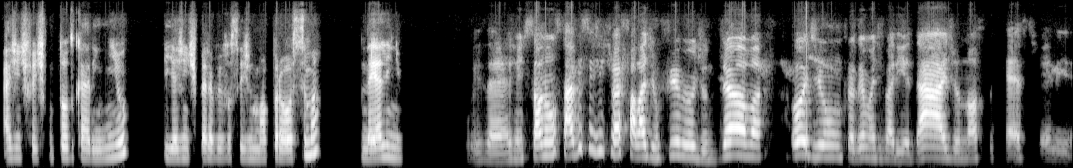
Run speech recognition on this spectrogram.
a gente fez com todo carinho e a gente espera ver vocês numa próxima, né, Aline? Pois é, a gente só não sabe se a gente vai falar de um filme ou de um drama ou de um programa de variedade. O nosso cast, ele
